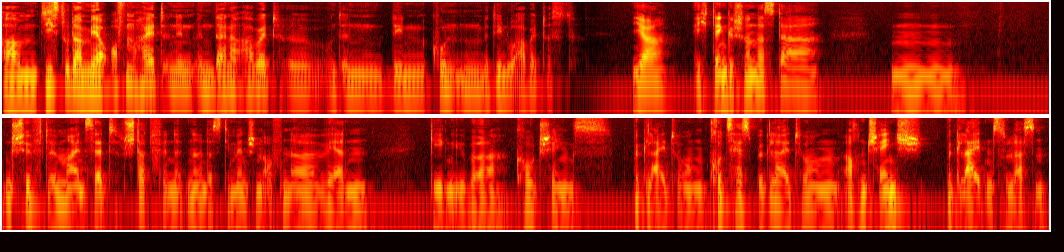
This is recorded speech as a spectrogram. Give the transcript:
Ähm, siehst du da mehr Offenheit in, den, in deiner Arbeit äh, und in den Kunden, mit denen du arbeitest? Ja, ich denke schon, dass da ein, ein Shift im Mindset stattfindet, ne? dass die Menschen offener werden gegenüber Coachings, Begleitung, Prozessbegleitung, auch einen Change begleiten zu lassen.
